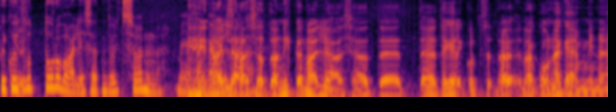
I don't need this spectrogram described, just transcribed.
või kui turvalised need üldse on? ei, naljaasjad on ikka naljaasjad, et tegelikult nagu nägemine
